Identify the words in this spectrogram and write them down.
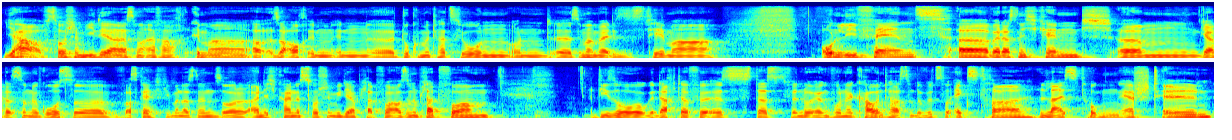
ja, auf Social Media, dass man einfach immer, also auch in, in äh, Dokumentationen und äh, ist immer mehr dieses Thema OnlyFans, äh, wer das nicht kennt, ähm, ja, das ist so eine große, was gar nicht, wie man das nennen soll, eigentlich keine Social Media Plattform, also eine Plattform, die so gedacht dafür ist, dass wenn du irgendwo einen Account hast und du willst so extra Leistungen erstellen,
